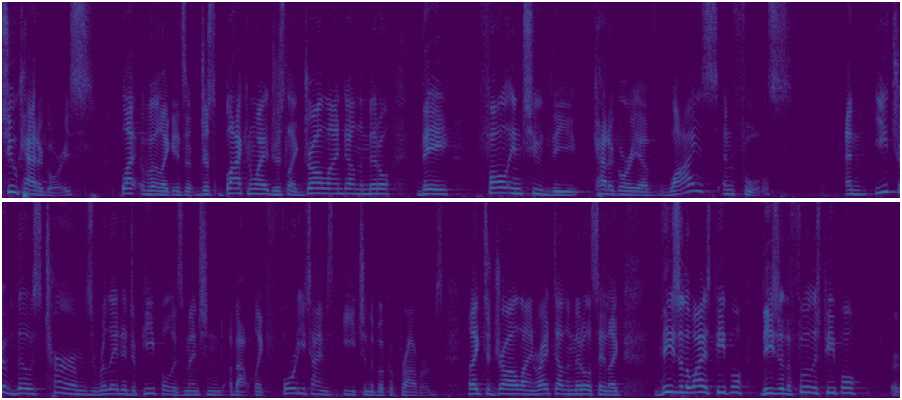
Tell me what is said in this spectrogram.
two categories. Black, well, like it's just black and white, just like draw a line down the middle. They fall into the category of wise and fools. And each of those terms related to people is mentioned about like 40 times each in the book of Proverbs. I like to draw a line right down the middle and say, like, these are the wise people, these are the foolish people, or,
